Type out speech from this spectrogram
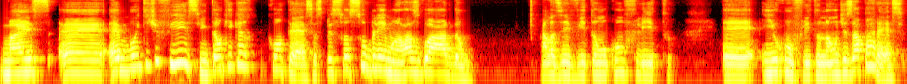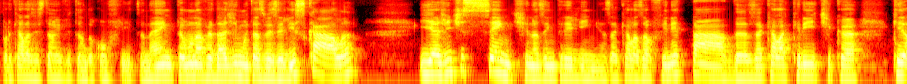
Mas é, é muito difícil. Então, o que, que acontece? As pessoas sublimam, elas guardam, elas evitam o conflito. É, e o conflito não desaparece porque elas estão evitando o conflito, né? Então, na verdade, muitas vezes ele escala e a gente sente nas entrelinhas aquelas alfinetadas, aquela crítica que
